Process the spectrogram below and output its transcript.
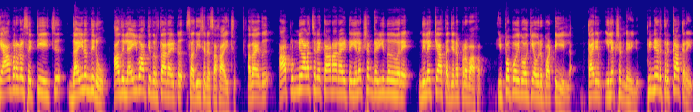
ക്യാമറകൾ സെറ്റ് ചെയ്യിച്ച് ദൈനംദിനവും അത് ലൈവാക്കി നിർത്താനായിട്ട് സതീശനെ സഹായിച്ചു. അതായത് ആ പുണ്യാളച്ചനെ കാണാനായിട്ട് ഇലക്ഷൻ കഴിയുന്നതുവരെ നിലയ്ക്കാത്ത ജനപ്രവാഹം. ഇപ്പോൾ പോയി നോക്കിയ ഒരു പട്ടികയില്ല. കാര്യം ഇലക്ഷൻ കഴിഞ്ഞു. പിന്നീട് തൃക്കാക്കരയിൽ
